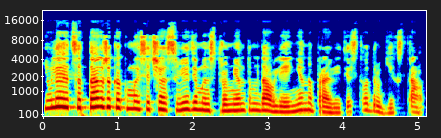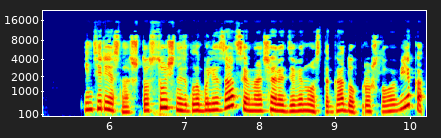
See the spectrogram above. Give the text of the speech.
является так же, как мы сейчас видим, инструментом давления на правительства других стран. Интересно, что сущность глобализации в начале 90-х годов прошлого века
